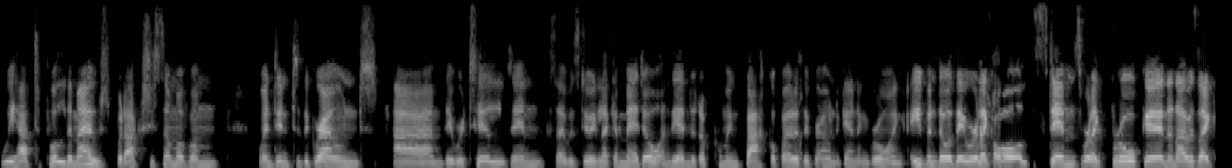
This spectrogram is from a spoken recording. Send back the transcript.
we had to pull them out, but actually some of them went into the ground. Um, they were tilled in because I was doing like a meadow, and they ended up coming back up out of the ground again and growing, even though they were like all the stems were like broken, and I was like.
